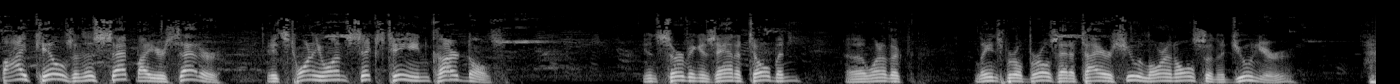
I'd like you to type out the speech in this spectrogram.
Five kills in this set by your setter. It's 21-16 Cardinals. In serving is Anna Tobin. Uh, one of the Lanesboro Burros had a tire shoe. Lauren Olson, a junior.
